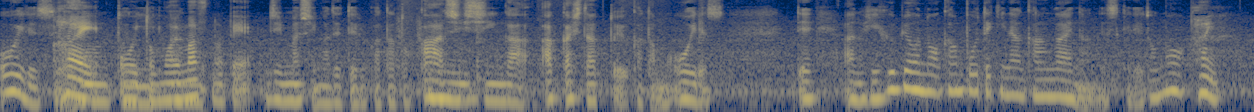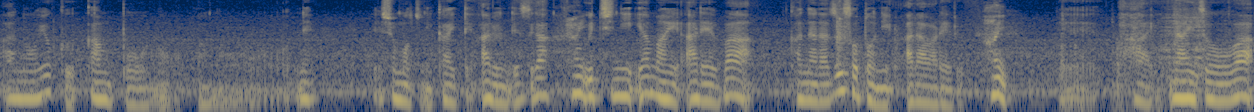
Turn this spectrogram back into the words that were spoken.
多いですよ、はい多いと思いますので、あのジンマシンが出てる方とか、うん。湿疹が悪化したという方も多いです。であの皮膚病の漢方的な考えなんですけれどもはい。あのよく漢方のあの、ね、書物に書いてあるんですがはい。うちに病あれば必ず外に現れる、はい。えーはい、内臓は、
